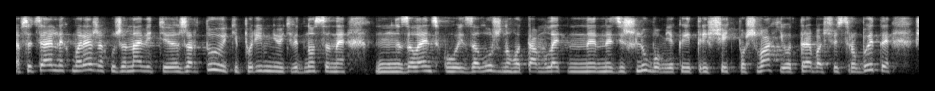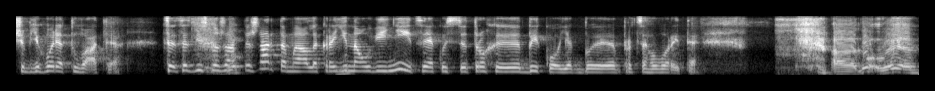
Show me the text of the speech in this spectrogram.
в соціальних мережах уже навіть жартують і порівнюють відносини Зеленського і Залужного там ледь не, не зі шлюбом, який тріщить по швах, і от треба щось робити, щоб його рятувати. Це, це звісно, жарти жартами, але країна у війні, і це якось трохи дико, якби про це говорити. Ну, ви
